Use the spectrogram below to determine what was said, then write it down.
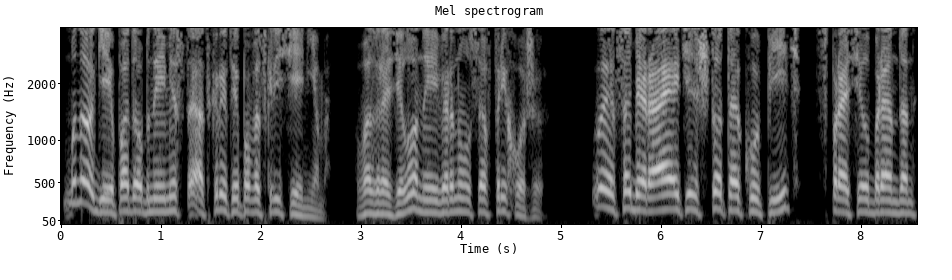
«Многие подобные места открыты по воскресеньям», — возразил он и вернулся в прихожую. «Вы собираетесь что-то купить?» — спросил Брэндон.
